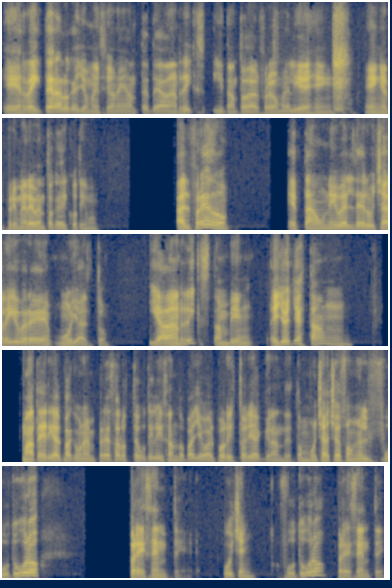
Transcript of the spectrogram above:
eh, reitera lo que yo mencioné antes de Adam Riggs y tanto de Alfredo Melies en, en el primer evento que discutimos. Alfredo está a un nivel de lucha libre muy alto. Y Adam Riggs también. Ellos ya están material para que una empresa lo esté utilizando para llevar por historias grandes. Estos muchachos son el futuro presente. Escuchen, futuro presente.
